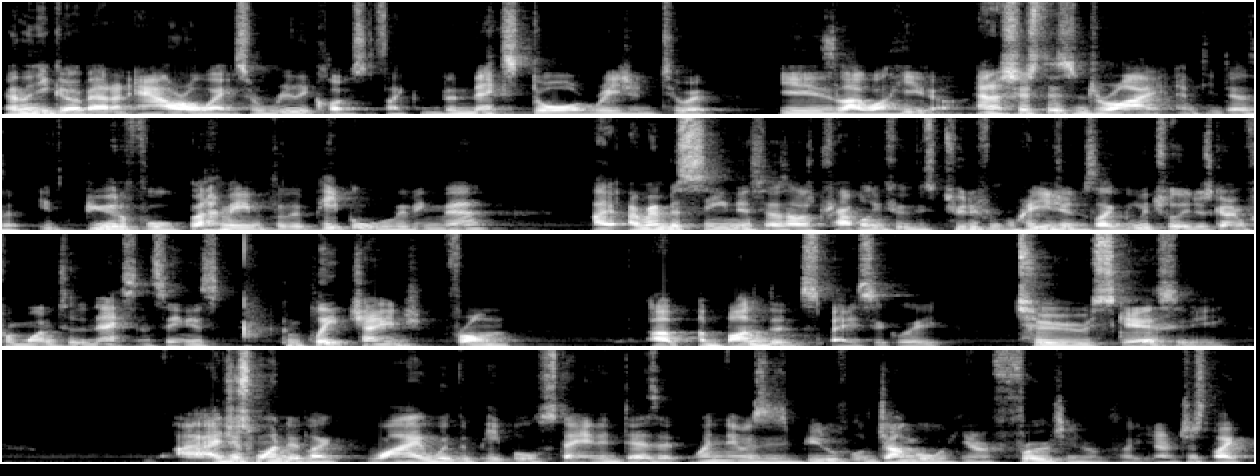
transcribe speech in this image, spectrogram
And then you go about an hour away, so really close. It's like the next door region to it is La Guajira. And it's just this dry, empty desert. It's beautiful, but I mean, for the people living there, I, I remember seeing this as I was traveling through these two different regions, like literally just going from one to the next and seeing this complete change from abundance basically to scarcity. I just wondered, like, why would the people stay in the desert when there was this beautiful jungle with, you know, fruit and, you know, just like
